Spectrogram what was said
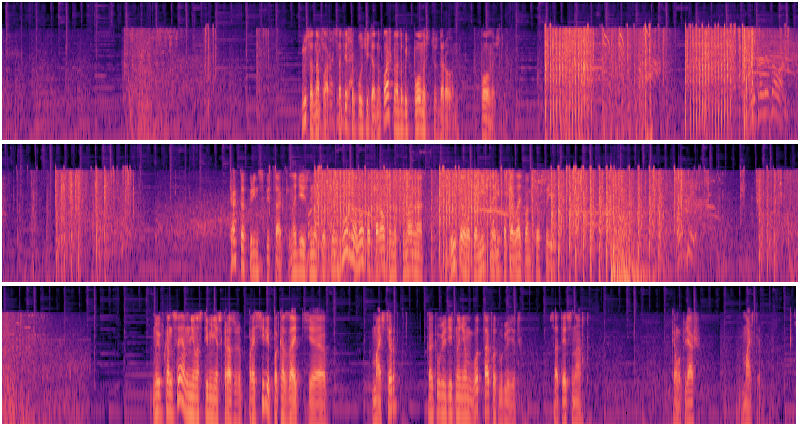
Плюс одна плашка. Соответственно, чтобы получить одну плашку, надо быть полностью здоровым. Полностью. Нейтрализован. Как-то, в принципе, так. Надеюсь, немножко сумбурно, но постарался максимально быстро, лаконично и показать вам все, что есть. Ну и в конце мне на стриме несколько раз уже просили показать э, мастер, как выглядит на нем. Вот так вот выглядит, соответственно, камуфляж мастер.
